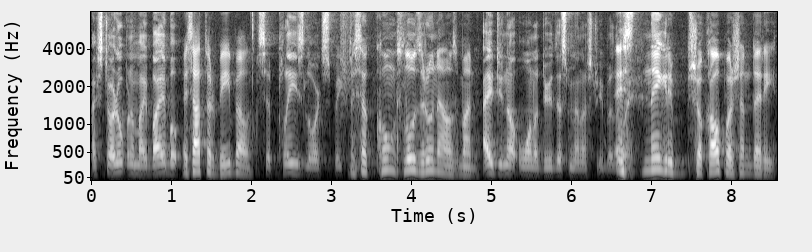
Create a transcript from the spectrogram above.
I start opening my Bible. Es atveru Bībeli. I said, please, Lord, speak to me. Es saku, kungs, lūdzu, runā uz mani. I do not want to do this ministry, by the Es way. negribu šo kalpošanu darīt.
